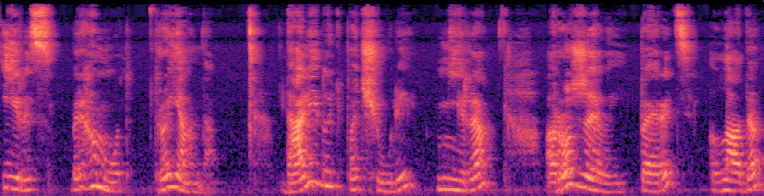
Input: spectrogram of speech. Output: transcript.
ірис, бергамот, троянда. Далі йдуть пачулі, міра, рожевий перець, лада,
